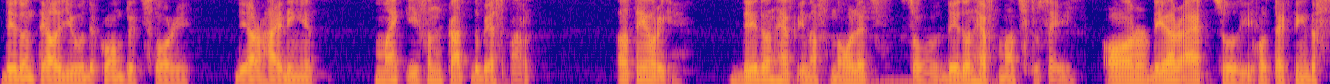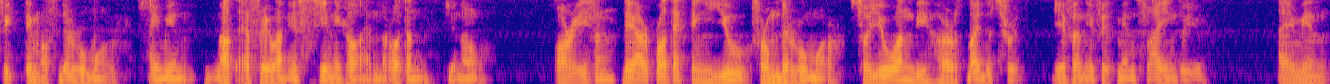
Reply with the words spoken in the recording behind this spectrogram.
they don't tell you the complete story, they are hiding it, might even cut the best part. A theory. They don't have enough knowledge, so they don't have much to say. Or they are actually protecting the victim of the rumor. I mean, not everyone is cynical and rotten, you know. Or even they are protecting you from the rumor, so you won't be hurt by the truth even if it means lying to you. I mean,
